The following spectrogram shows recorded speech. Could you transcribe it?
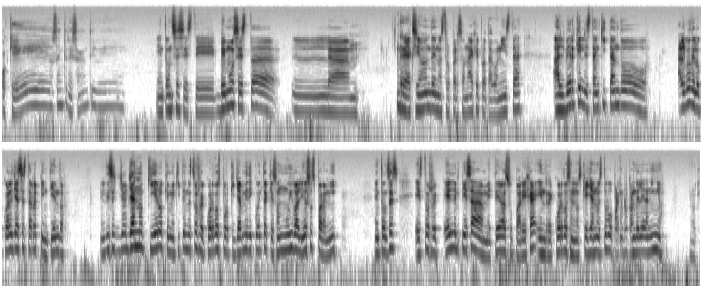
Ok, está interesante, güey. Entonces, este vemos esta la reacción de nuestro personaje protagonista al ver que le están quitando algo de lo cual ya se está arrepintiendo. Él dice, "Yo ya no quiero que me quiten estos recuerdos porque ya me di cuenta que son muy valiosos para mí." Entonces, estos él empieza a meter a su pareja en recuerdos en los que ella no estuvo, por ejemplo, cuando él era niño. Ok.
